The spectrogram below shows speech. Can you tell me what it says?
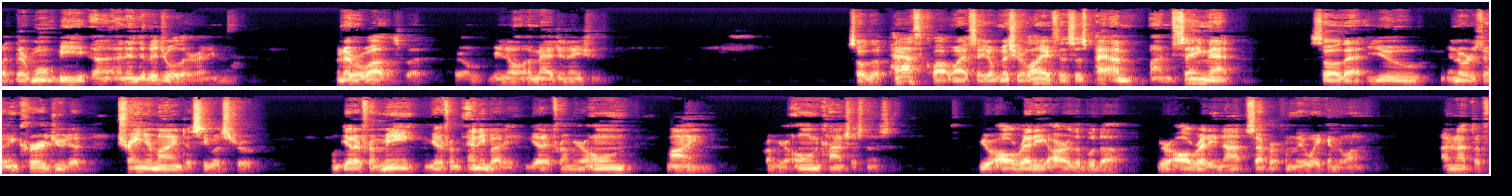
but there won't be uh, an individual there anymore. There never was, but there'll be no imagination. So the path, when I say don't miss your life, this is, I'm, I'm saying that so that you, in order to encourage you to train your mind to see what's true. Don't get it from me, get it from anybody, get it from your own mind, from your own consciousness. You already are the Buddha. You're already not separate from the awakened one. I'm not the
